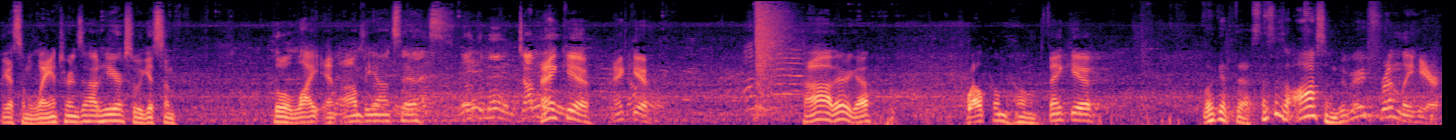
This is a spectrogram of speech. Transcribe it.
We got some lanterns out here, so we get some little light and ambiance there. Welcome home. Jambo. Thank you. Thank you. Ah, there you go. Welcome home. Thank you. Look at this. This is awesome. They're very friendly here.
